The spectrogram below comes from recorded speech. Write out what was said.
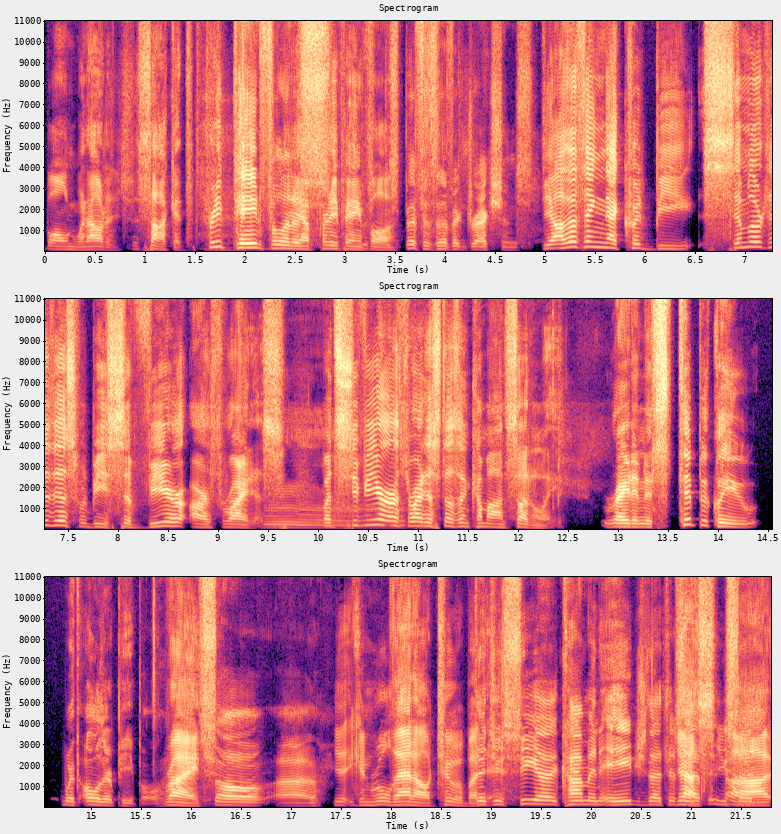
bone went out of socket. Pretty painful in a Yeah, pretty painful. specific directions. The other thing that could be similar to this would be severe arthritis. But severe Mm. arthritis doesn't come on suddenly. Right, and it's typically with older people. Right. So, uh, You, can rule that out too. But did you see a common age that this yes, happened? You said uh,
